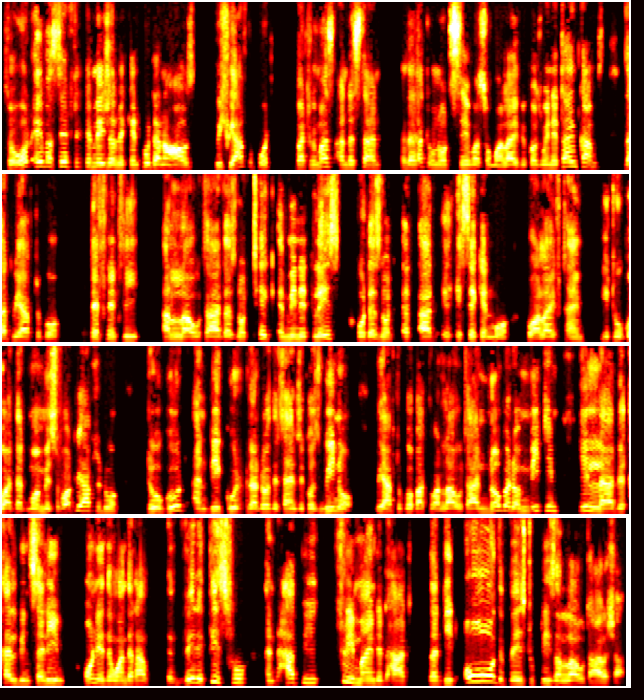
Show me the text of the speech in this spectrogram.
So whatever safety measures we can put on our house, which we have to put, but we must understand that, will not save us from our life because when the time comes that we have to go, definitely Allah does not take a minute less or does not add a, a second more to our lifetime. It will go at that moment. So what we have to do, do good and be good at all the times because we know we have to go back to Allah Ta'ala. And nobody will meet him illa biqalbin salim. Only the one that have a very peaceful and happy, free-minded heart that did all the best to please Allah Ta'ala Shah.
